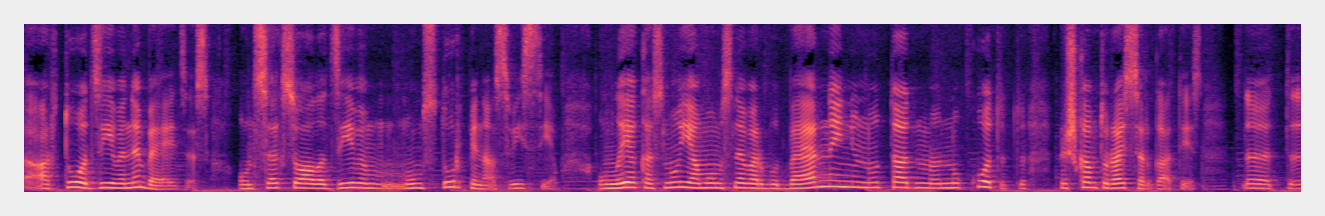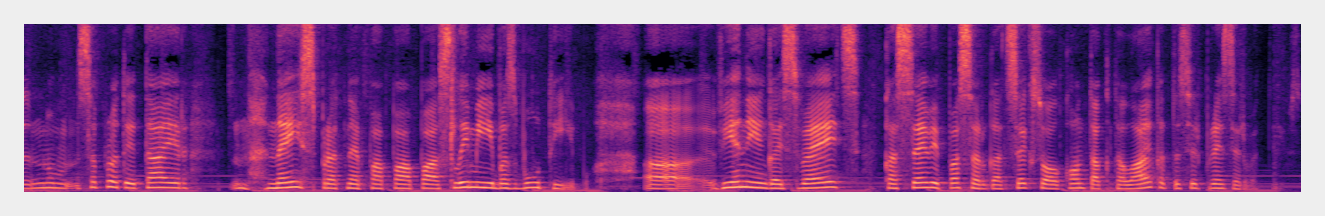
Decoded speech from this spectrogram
ar to dzīve nebeidzas. Un seksuāla dzīve mums turpinās visiem. Un liekas, nu, ja mums nevar būt bērniņu, nu, tad nu, ko tad, priekš kam tur aizsargāties? T, nu, saprotiet, tā ir neizpratne par pa, pa slimības būtību. Uh, vienīgais veids, kā sevi pasargāt seksuāla kontakta laika, tas ir prezervatīvs.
